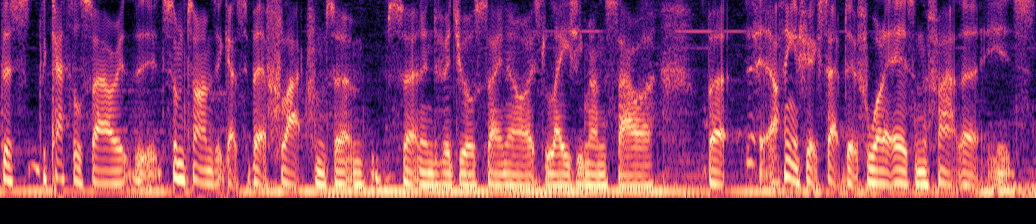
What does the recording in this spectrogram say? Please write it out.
this the kettle sour. It, it, sometimes it gets a bit of flack from certain certain individuals saying, "Oh, it's lazy man sour," but I think if you accept it for what it is and the fact that it's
